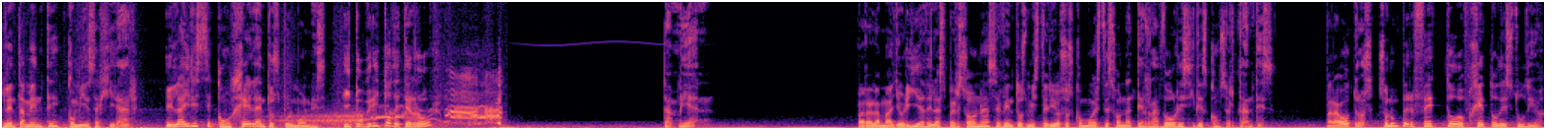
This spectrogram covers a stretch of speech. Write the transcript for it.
Lentamente comienza a girar. El aire se congela en tus pulmones y tu grito de terror también. Para la mayoría de las personas, eventos misteriosos como este son aterradores y desconcertantes. Para otros, son un perfecto objeto de estudio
